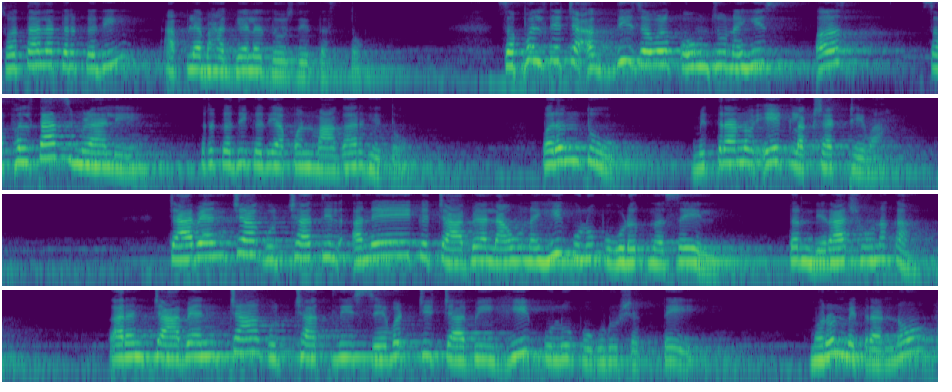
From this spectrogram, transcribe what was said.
स्वतःला तर कधी आपल्या भाग्याला दोष देत असतो. सफलतेच्या अगदी जवळ पोहोचूनही अस सफलताच मिळाली तर कधीकधी आपण माघार घेतो. परंतु मित्रांनो एक लक्षात ठेवा. चाब्यांच्या गुच्छातील अनेक चाब्या लावूनही कुलूप उघडत नसेल तर निराश होऊ नका. कारण चाब्यांच्या गुच्छातली शेवटची चाबी ही कुलूप उघडू शकते. म्हणून मित्रांनो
